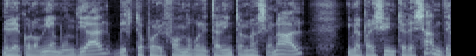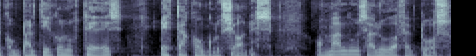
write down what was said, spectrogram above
de la economía mundial visto por el Fondo Monetario Internacional y me pareció interesante compartir con ustedes estas conclusiones. Os mando un saludo afectuoso.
